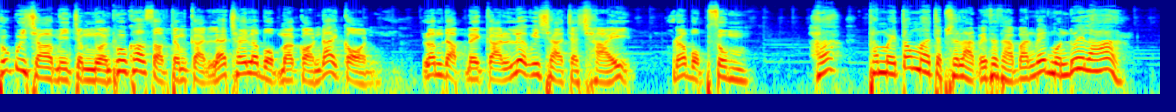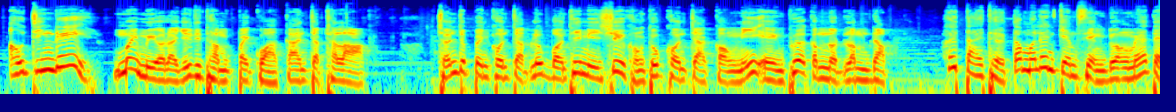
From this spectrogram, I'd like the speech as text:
ทุกวิชามีจำนวนผู้เข้าสอบจำกัด และใช้ระบบมาก่อนได้ก่อนลำดับในการเลือกวิชาจะใช้ ระบบซุ่มฮะทำไมต้องมาจับฉลากในสถาบันเวทมนต์ด้วยล่ะ เอาจริงดิ ไม่มีอะไรยุติธรรมไปกว่าการจับฉลาก ฉันจะเป็นคนจับลูกบอลที่มีชื่อของทุกคนจากกล่องนี้เองเพื่อกำหนดลำดับเฮ้ยตายเถอะต้องมาเล่นเกมเสี่ยงดวงแม้แต่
